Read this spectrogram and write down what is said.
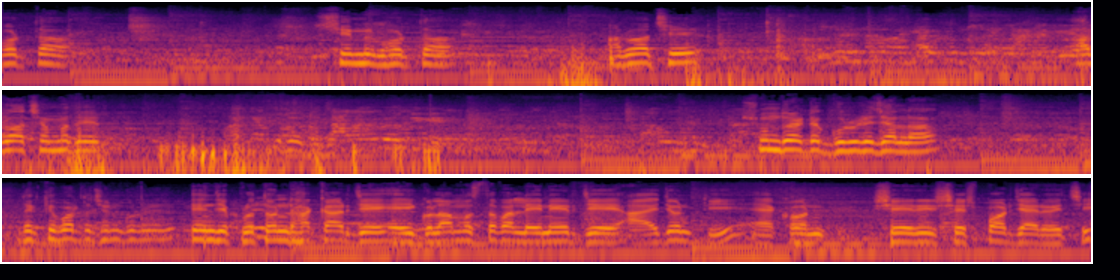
ভর্তা, সেমের ভর্তা আরও আছে। আরও আছে আমাদের সুন্দর একটা গরু রেজালা দেখতে পারতেছেন গরু যে প্রতন ঢাকার যে এই গোলাম মোস্তফা লেনের যে আয়োজনটি, এখন শেরির শেষ পর্যায়ে রয়েছি।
